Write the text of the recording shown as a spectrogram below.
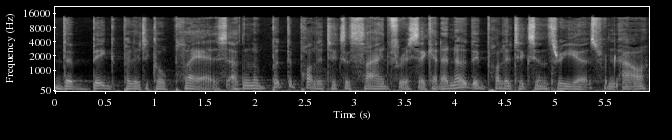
the big political players. I'm going to put the politics aside for a second. I know the politics in three years from now,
